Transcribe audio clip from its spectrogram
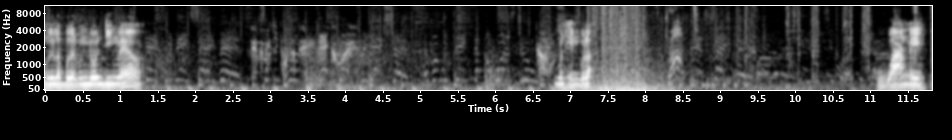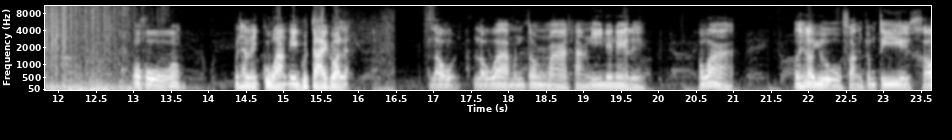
มือระเบิดมึงโดนยิงแล้ว มันเห็นกูละ กูวางเอง โอ้โหไม่ทันไรกูวางเองกูตายก่อนแล้วเราเราว่ามันต้องมาทางนี้แน่ๆเลย เพราะว่าตอนที่เราอยู่ฝั่งโจมตีเขา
